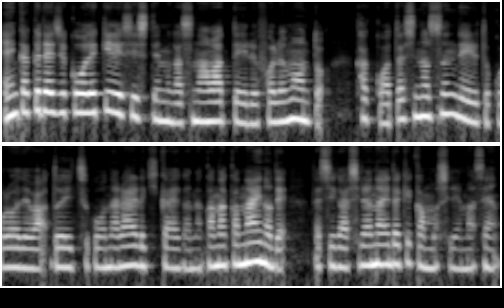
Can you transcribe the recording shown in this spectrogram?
遠隔で受講できるシステムが備わっているフォルモント、かっこ私の住んでいるところではドイツ語を習える機会がなかなかないので、私が知らないだけかもしれません。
